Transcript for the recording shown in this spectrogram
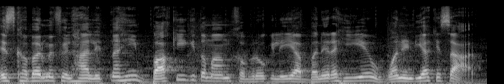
इस खबर में फ़िलहाल इतना ही, बाकी की तमाम खबरों के लिए आप बने रहिए वन इंडिया के साथ।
